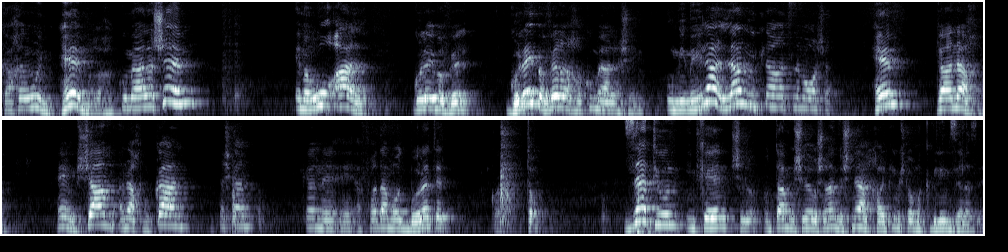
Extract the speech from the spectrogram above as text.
ככה הם אומרים, הם רחקו מעל השם, הם אמרו על גולי בבל, גולי בבל רחקו מעל השם, וממילא לנו ניתנה הארץ למורשה. הם ואנחנו. הם שם, אנחנו כאן, יש כאן, כן, אה, אה, הפרדה מאוד בולטת. טוב. זה הטיעון, אם כן, של אותם יושבי ירושלים, ושני החלקים שלו מקבילים זה לזה.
